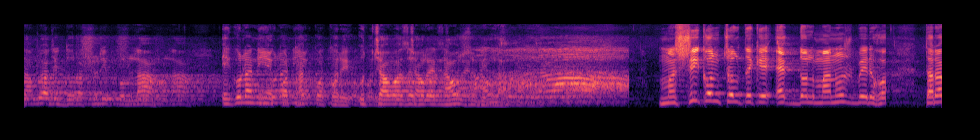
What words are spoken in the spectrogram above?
একটু আগে দরুদ পড়লাম এগুলা নিয়ে কটাক্ষ করে উচ্চ আওয়াজে বলে নাউজুবিল্লাহ মাসিক অঞ্চল থেকে একদল মানুষ বের হয় তারা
